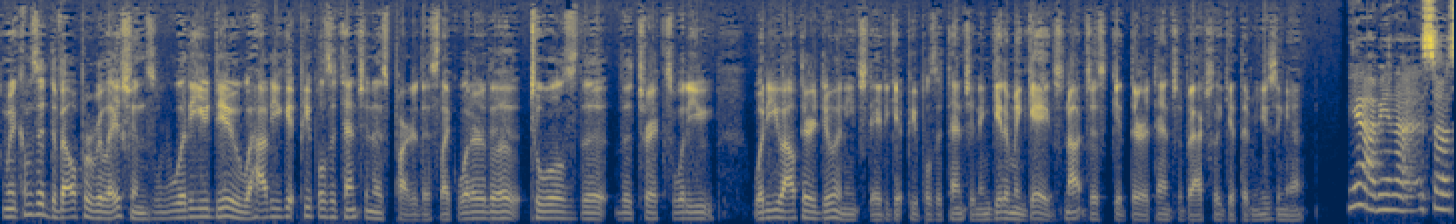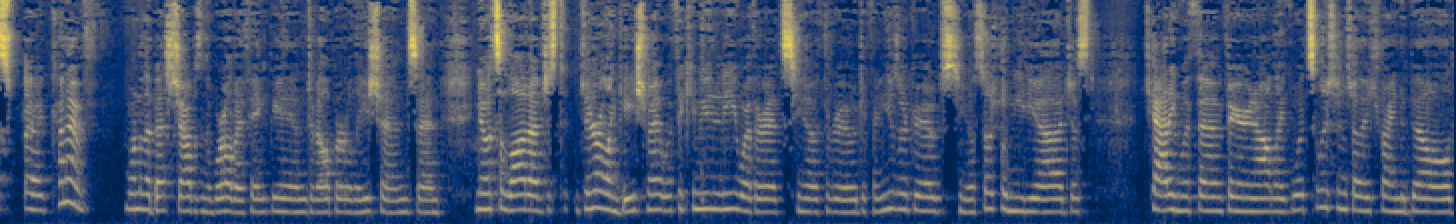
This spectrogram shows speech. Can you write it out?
when it comes to developer relations, what do you do? How do you get people's attention as part of this? Like, what are the tools, the the tricks? What do you what are you out there doing each day to get people's attention and get them engaged? Not just get their attention, but actually get them using it. Yeah, I mean, uh, so it's uh, kind of one of the best jobs in the world, I think, being in developer relations. And, you know, it's a lot of just general engagement with the community, whether it's, you know, through different user groups, you know, social media, just chatting with them, figuring out like what solutions are they trying to build,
